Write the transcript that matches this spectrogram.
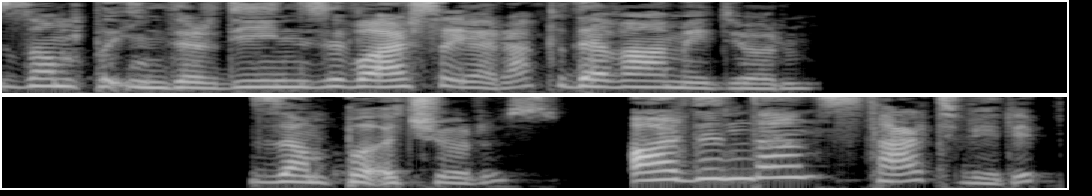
Zamp'ı indirdiğinizi varsayarak devam ediyorum. Zamp'ı açıyoruz. Ardından start verip,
